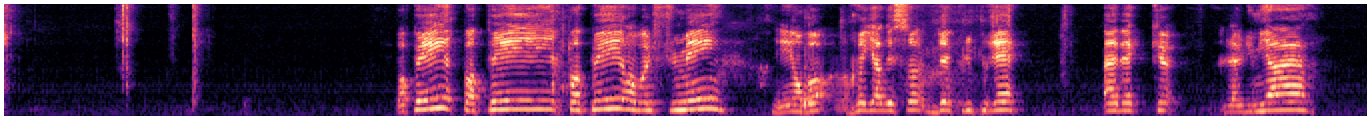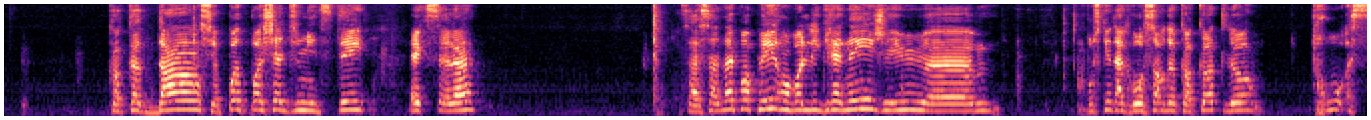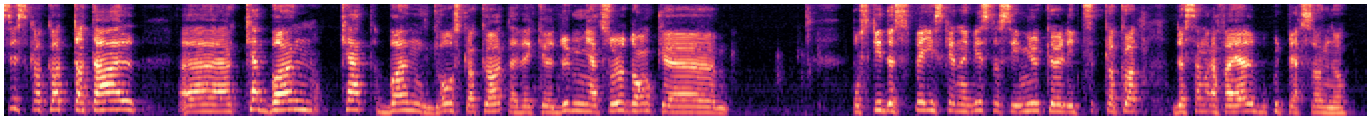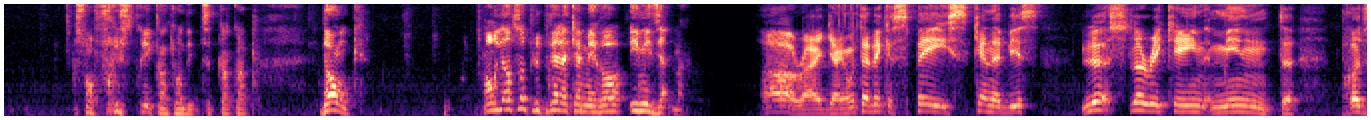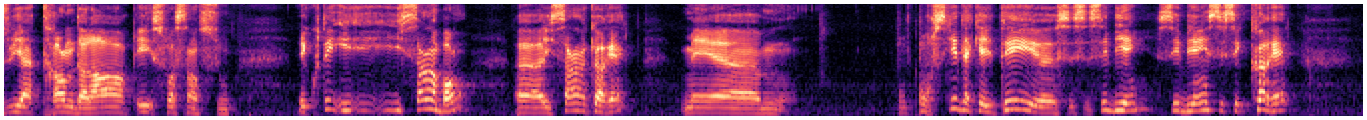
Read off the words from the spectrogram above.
Pas pire, pas pire, pas pire. On va le fumer. Et on va regarder ça de plus près avec la lumière. Cocotte dense, il n'y a pas de pochette d'humidité. Excellent. Ça, ça n'a pas pire, on va l'égrainer. J'ai eu, euh, pour ce qui est de la grosseur de cocotte, là, 6 cocottes totales, euh, 4 bonnes quatre bonnes grosses cocottes avec euh, deux miniatures. Donc, euh, pour ce qui est de Space Cannabis, c'est mieux que les petites cocottes de San Rafael. Beaucoup de personnes là, sont frustrées quand ils ont des petites cocottes. Donc, on regarde ça plus près à la caméra immédiatement. Alright, gang, on est avec Space Cannabis, le Slurricane Mint, produit à 30$ et 60 sous. Écoutez, il sent bon. Euh, il sent correct, mais euh, pour, ce qui est de la qualité, euh, c'est bien, c'est bien, c'est correct.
